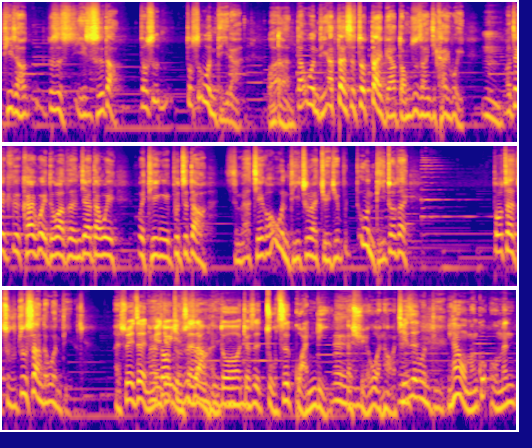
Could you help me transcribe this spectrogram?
提早不是也是迟到，都是都是问题的。我懂，但问题啊，但是都代表董事长去开会，嗯，啊，这个开会的话，人家单位会听，也不知道。什么？结果问题出来，解决不问题都在都在组织上的问题。哎，所以这里面就衍生到很多就是组织管理的学问哈。其实你看，我们过我们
